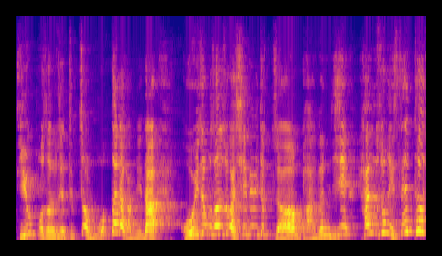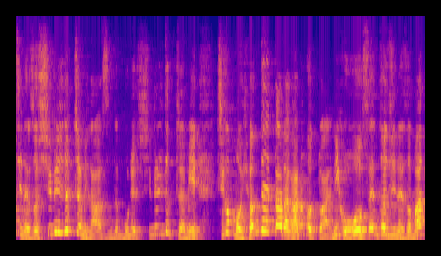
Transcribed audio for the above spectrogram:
디오포 선수의 득점을 못 따라갑니다. 고희정 선수가 11득점, 박은지, 한송이 센터진에서 11득점이 나왔습니다. 무려 11득점이 지금 뭐 현대에 따라가는 것도 아니고 센터진에서만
